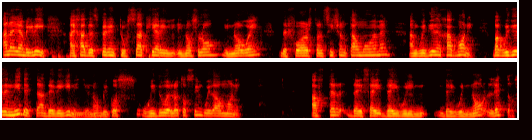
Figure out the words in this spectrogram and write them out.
And I agree. I had the experience to start here in, in Oslo, in Norway, the first transition town movement, and we didn't have money, but we didn't need it at the beginning, you know, because we do a lot of things without money. After they say they will they will not let us.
